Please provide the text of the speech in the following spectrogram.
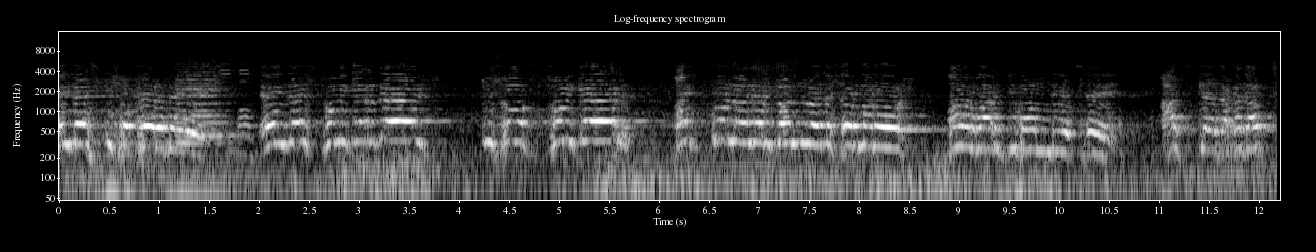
এই দেশ কৃষকের দেশ, এই দেশ শ্রমিকের দেশ, কৃষক শ্রমিকের উন্নয়নের জন্য দেশের মানুষ বারবার জীবন দিয়েছে। আজকে দেখা যাচ্ছে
